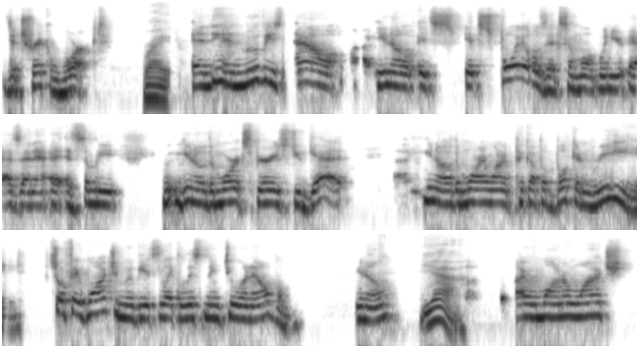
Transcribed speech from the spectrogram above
the trick worked. Right. And Yeah. in movies now, you know, it's it spoils it somewhat when you as an as somebody, you know, the more experienced you get, uh, you know, the more I want to pick up a book and read. So if I watch a movie, it's like listening to an album. You know, Yeah. I want to watch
